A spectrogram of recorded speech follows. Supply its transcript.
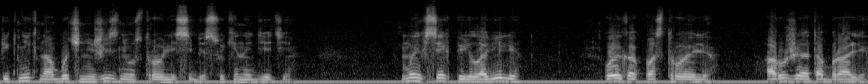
Пикник на обочине жизни устроили себе сукины дети. Мы их всех переловили, кое-как построили, оружие отобрали.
